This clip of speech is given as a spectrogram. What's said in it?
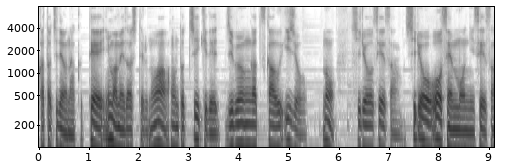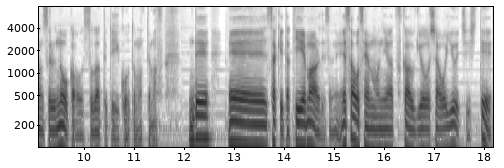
形ではなくて今目指してるのは本当地域で自分が使う以上の飼料生産飼料を専門に生産する農家を育てていこうと思ってます。で、えーさっき言った TMR ですよね餌を専門に扱う業者を誘致して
